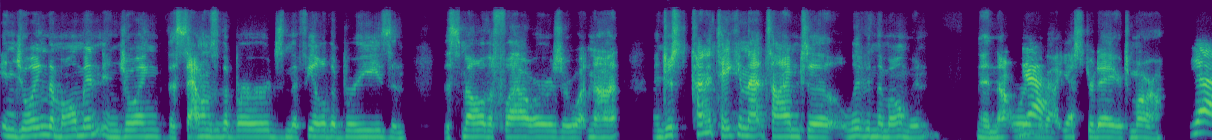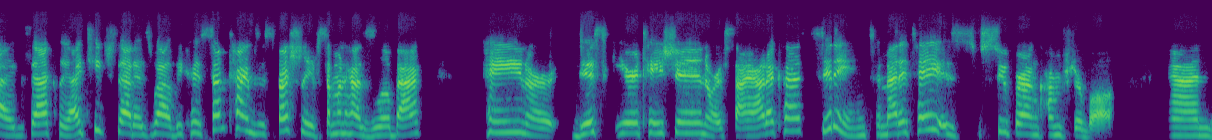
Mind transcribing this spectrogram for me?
enjoying the moment, enjoying the sounds of the birds and the feel of the breeze and the smell of the flowers or whatnot, and just kind of taking that time to live in the moment and not worrying yeah. about yesterday or tomorrow. Yeah, exactly. I teach that as well because sometimes, especially if someone has low back pain or disc irritation or sciatica, sitting to meditate is super uncomfortable and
